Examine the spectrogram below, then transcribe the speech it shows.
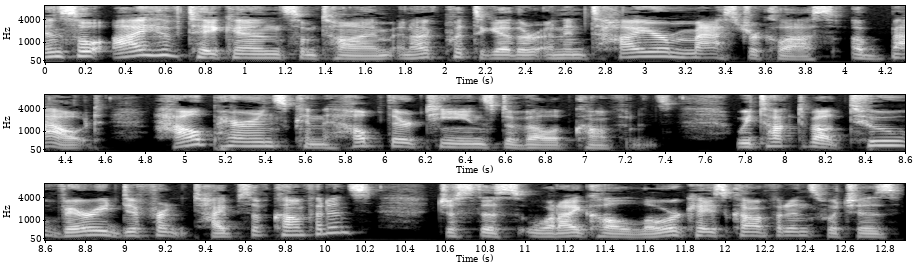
And so I have taken some time and I've put together an entire masterclass about how parents can help their teens develop confidence. We talked about two very different types of confidence just this, what I call lowercase confidence, which is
